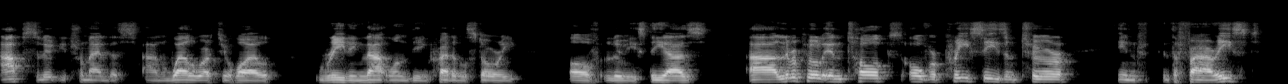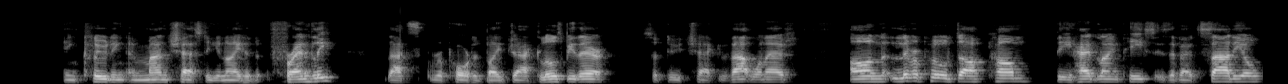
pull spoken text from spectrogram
absolutely tremendous and well worth your while reading that one. The incredible story of Luis Diaz. Uh, Liverpool in talks over pre-season tour in the Far East, including a Manchester United friendly. That's reported by Jack Lusby there. So do check that one out. On Liverpool.com, the headline piece is about Sadio.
